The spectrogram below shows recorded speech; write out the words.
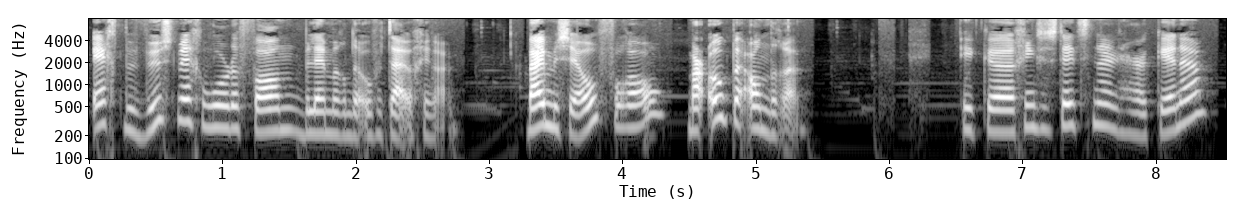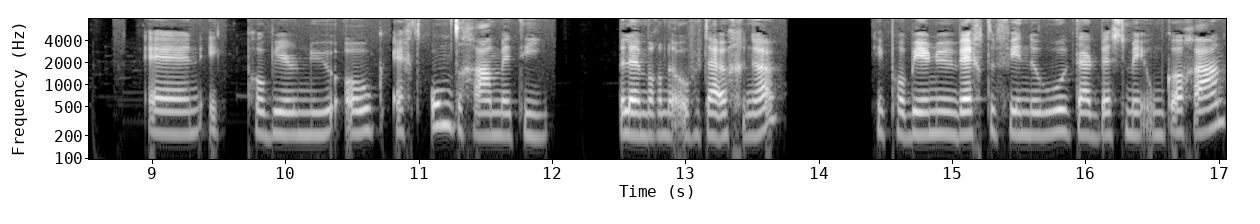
echt bewust ben geworden van belemmerende overtuigingen. Bij mezelf vooral, maar ook bij anderen. Ik uh, ging ze steeds sneller herkennen en ik probeer nu ook echt om te gaan met die belemmerende overtuigingen. Ik probeer nu een weg te vinden hoe ik daar het beste mee om kan gaan.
